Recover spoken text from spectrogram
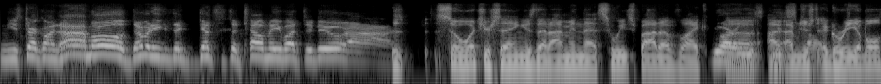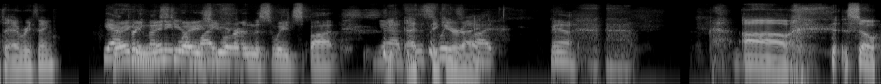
and you start going, ah, I'm old. Nobody gets to tell me what to do. Ah. So what you're saying is that I'm in that sweet spot of like You are uh, I, I'm just agreeable to everything. Yeah, Greg, pretty in much many to your ways, wife. you are in the sweet spot. yeah, I think sweet you're right. spot. Yeah. Uh, so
